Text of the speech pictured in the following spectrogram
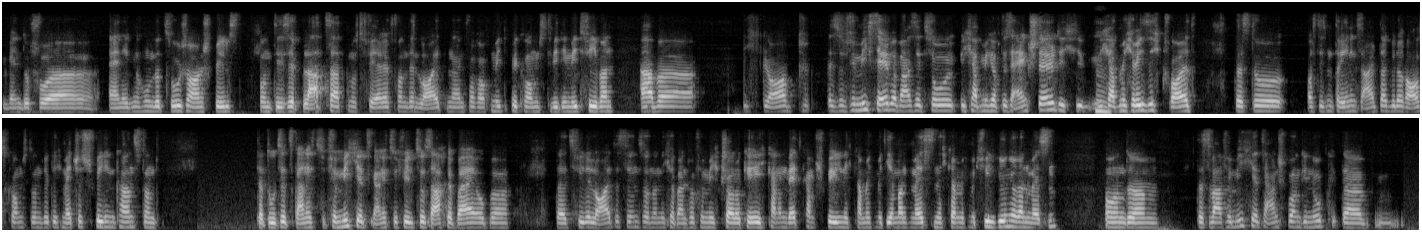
wenn du vor einigen hundert Zuschauern spielst und diese Platzatmosphäre von den Leuten einfach auch mitbekommst, wie die mitfiebern. Aber ich glaube, also für mich selber war es jetzt so, ich habe mich auf das eingestellt, ich, mhm. ich habe mich riesig gefreut, dass du aus diesem Trainingsalltag wieder rauskommst und wirklich Matches spielen kannst. Und da tut es jetzt gar nicht, für mich jetzt gar nicht so viel zur Sache bei, ob äh, da jetzt viele Leute sind, sondern ich habe einfach für mich geschaut, okay, ich kann einen Wettkampf spielen, ich kann mich mit jemandem messen, ich kann mich mit viel Jüngeren messen. Und ähm, das war für mich jetzt Ansporn genug. Da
